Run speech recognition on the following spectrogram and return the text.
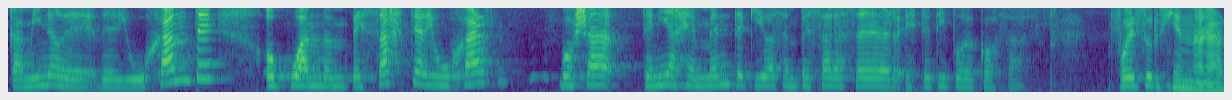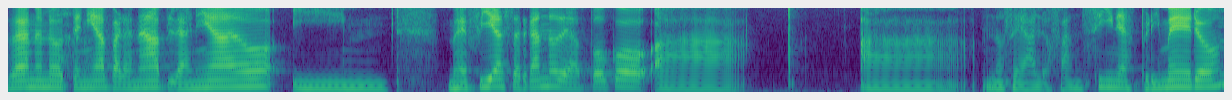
camino de, dibujante? ¿O cuando empezaste a dibujar, vos ya tenías en mente que ibas a empezar a hacer este tipo de cosas? Fue surgiendo, la verdad no lo tenía para nada planeado y mm, me fui acercando de a poco a, a, no sé, a los fanzines primero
